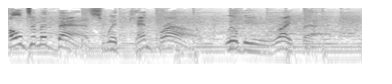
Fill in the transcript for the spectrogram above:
Ultimate Bass with Kent Brown. We'll be right back.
